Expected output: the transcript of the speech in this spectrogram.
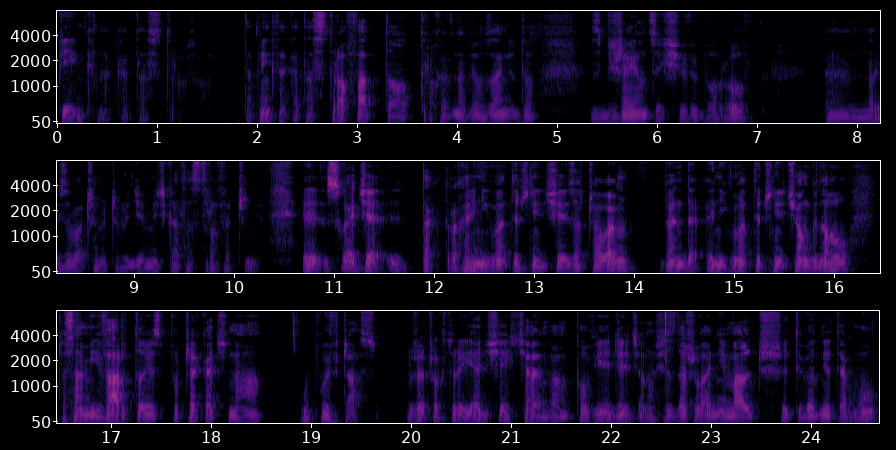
piękna katastrofa. Ta piękna katastrofa to trochę w nawiązaniu do zbliżających się wyborów. No i zobaczymy, czy będziemy mieć katastrofę, czy nie. Słuchajcie, tak trochę enigmatycznie dzisiaj zacząłem. Będę enigmatycznie ciągnął. Czasami warto jest poczekać na upływ czasu. Rzecz, o której ja dzisiaj chciałem Wam powiedzieć, ona się zdarzyła niemal trzy tygodnie temu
